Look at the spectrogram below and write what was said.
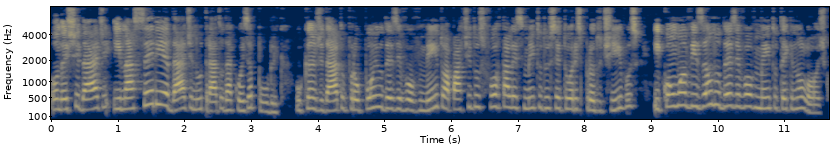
honestidade e na seriedade no trato da coisa pública. O candidato propõe o desenvolvimento a partir dos fortalecimentos dos setores produtivos e com uma visão no desenvolvimento tecnológico.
